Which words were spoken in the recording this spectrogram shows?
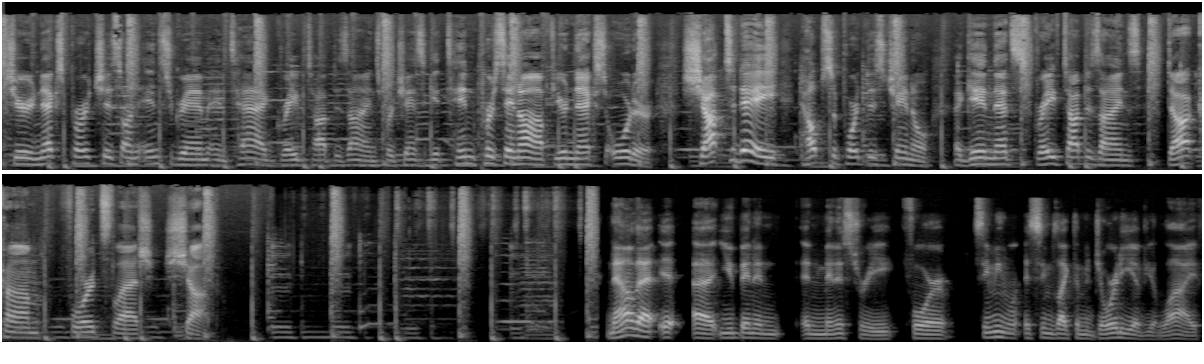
Share your next purchase on Instagram and tag Gravetop Designs for a chance to get 10% off your next order. Shop today, help support this channel. Again, that's gravetopdesigns.com forward slash shop. Now that it, uh, you've been in, in ministry for seeming, it seems like the majority of your life,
